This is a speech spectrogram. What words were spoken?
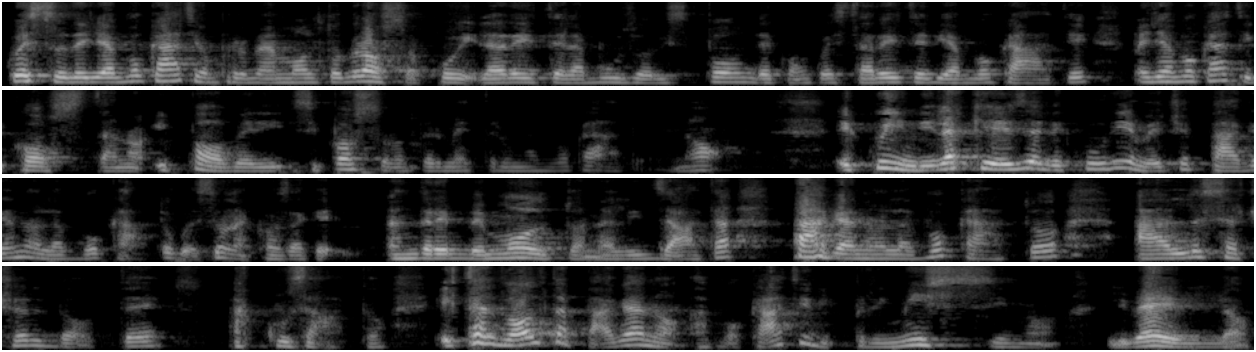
Questo degli avvocati è un problema molto grosso a cui la rete l'abuso risponde con questa rete di avvocati, ma gli avvocati costano, i poveri si possono permettere un avvocato? No E quindi la Chiesa e le curie invece pagano l'avvocato, questa è una cosa che andrebbe molto analizzata, pagano l'avvocato al sacerdote accusato e talvolta pagano avvocati di primissimo livello.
